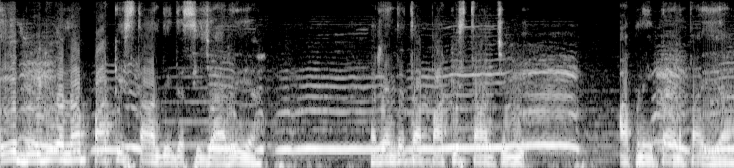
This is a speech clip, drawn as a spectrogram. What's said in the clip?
ये वीडियो ना पाकिस्तान की दसी जा रही है। रेंदे पाकिस्तान च भी अपनी भैन भाई आ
